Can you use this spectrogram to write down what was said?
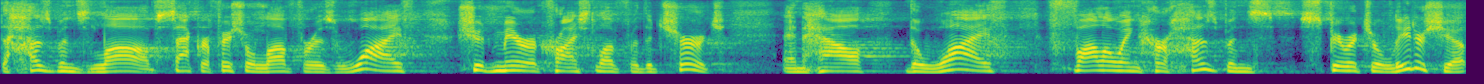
the husband's love, sacrificial love for his wife, should mirror Christ's love for the church, and how the wife, following her husband's spiritual leadership,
